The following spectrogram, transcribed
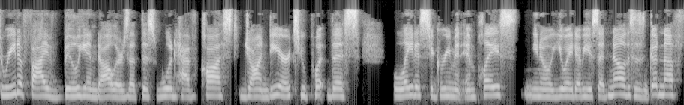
three to five billion dollars that this would have cost John Deere to put this latest agreement in place. You know, UAW said, no, this isn't good enough.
